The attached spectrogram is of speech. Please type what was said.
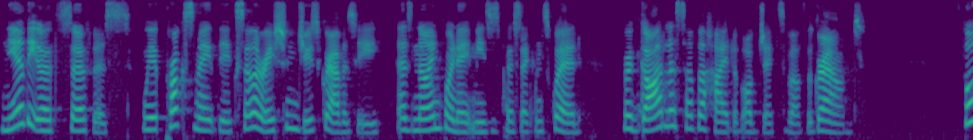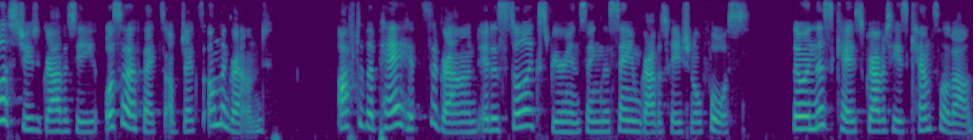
Near the Earth's surface, we approximate the acceleration due to gravity as 9.8 meters per second squared, regardless of the height of objects above the ground. Force due to gravity also affects objects on the ground. After the pear hits the ground, it is still experiencing the same gravitational force, though in this case gravity is cancelled out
